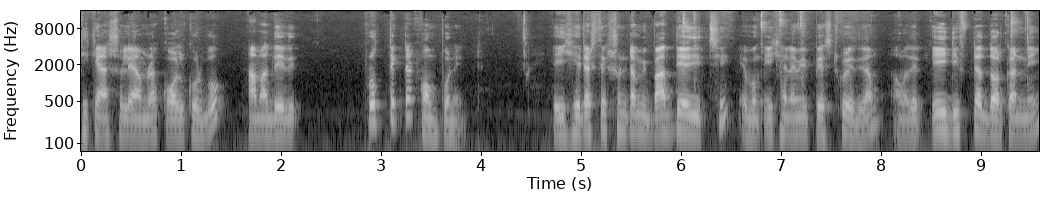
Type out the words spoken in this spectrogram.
থেকে আসলে আমরা কল করব আমাদের প্রত্যেকটা কম্পোনেন্ট এই হেডার সেকশনটা আমি বাদ দিয়ে দিচ্ছি এবং এখানে আমি পেস্ট করে দিলাম। আমাদের এই ডিফটার দরকার নেই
